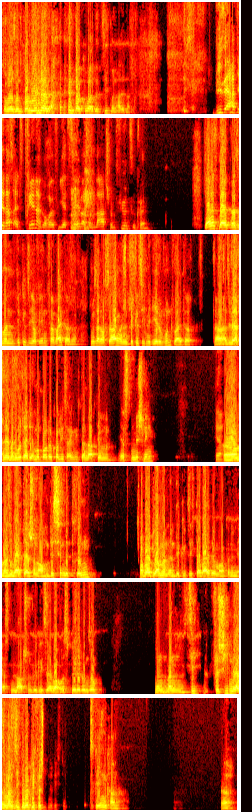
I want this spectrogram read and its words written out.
Wenn man so einen Pony im Parcours hat, dann sieht man halt. Ne? Wie sehr hat dir das als Trainer geholfen, jetzt selber so ein Large schon führen zu können? Ja, das bleibt, also man entwickelt sich auf jeden Fall weiter. Also ich muss halt auch sagen, man entwickelt sich mit jedem Hund weiter. Ja, also wir hatten ja, meine Mutter hat ja immer Border Collies eigentlich dann nach dem ersten Mischling. Ja. Ähm, also war ich da schon auch ein bisschen mit drin. Aber klar, man entwickelt sich da weiter, man hat dann den ersten Large schon wirklich selber ausbildet und so. Man, man sieht verschiedene, also man sieht wirklich verschiedene Richtungen, es gehen kann. Ja,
